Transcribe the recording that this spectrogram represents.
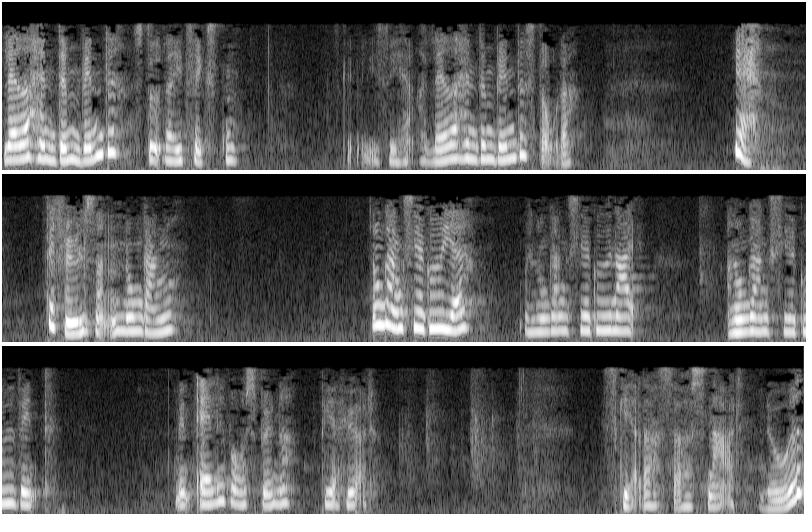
Lader han dem vente, stod der i teksten. Skal vi lige se her. Lader han dem vente, står der. Ja, det føles sådan nogle gange. Nogle gange siger Gud ja, men nogle gange siger Gud nej. Og nogle gange siger Gud vent. Men alle vores bønder bliver hørt. Sker der så snart noget?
